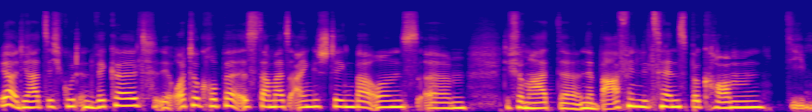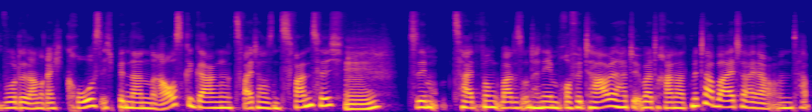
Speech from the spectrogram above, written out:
ja, die hat sich gut entwickelt. Die Otto-Gruppe ist damals eingestiegen bei uns. Ähm, die Firma hat äh, eine BaFin-Lizenz bekommen. Die wurde dann recht groß. Ich bin dann rausgegangen 2020. Zu dem Zeitpunkt war das Unternehmen profitabel, hatte über 300 Mitarbeiter ja, und habe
